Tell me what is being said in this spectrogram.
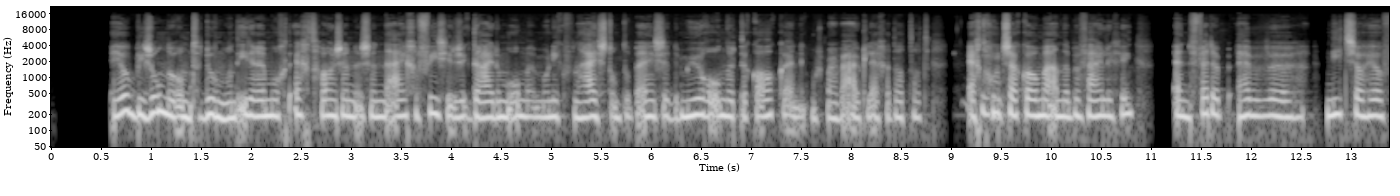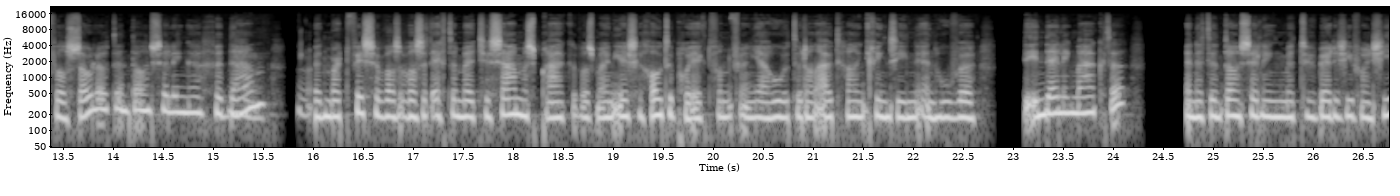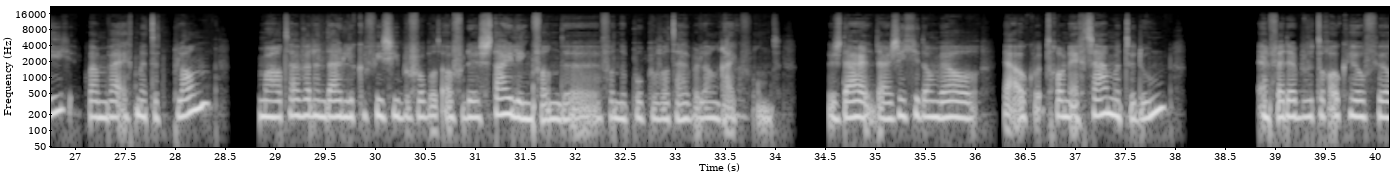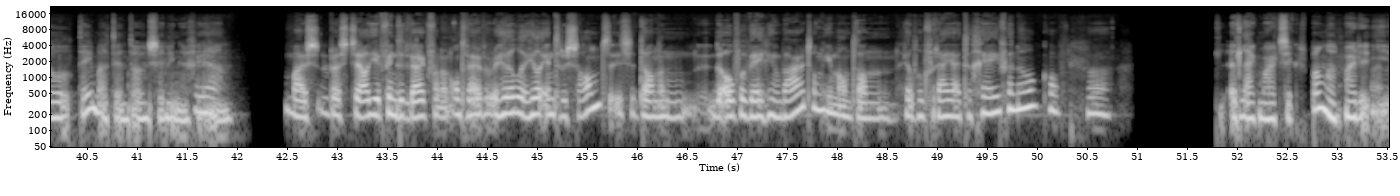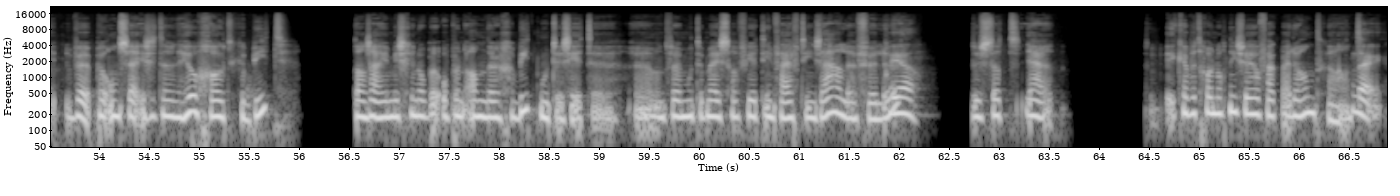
heel bijzonder om te doen. Want iedereen mocht echt gewoon zijn, zijn eigen visie. Dus ik draaide me om en Monique van Heij stond opeens de muren onder te kalken. En ik moest maar weer uitleggen dat dat echt goed zou komen aan de beveiliging. En verder hebben we niet zo heel veel solo tentoonstellingen gedaan. Met Bart Visser was, was het echt een beetje samenspraak. Het was mijn eerste grote project van, van ja, hoe het er dan uit ging zien en hoe we de indeling maakten. En de tentoonstelling met Hubert de Givenchy kwamen wij echt met het plan. Maar had hij wel een duidelijke visie bijvoorbeeld over de styling van de, van de poppen, wat hij belangrijk vond. Dus daar, daar zit je dan wel ja, ook het gewoon echt samen te doen. En verder hebben we toch ook heel veel thematentoonstellingen gedaan. Maar stel, je vindt het werk van een ontwerper heel, heel interessant. Is het dan een, de overweging waard om iemand dan heel veel vrijheid te geven ook? Of, uh... Het lijkt me hartstikke spannend, maar de, we, bij ons is het een heel groot gebied dan zou je misschien op, op een ander gebied moeten zitten. Uh, want we moeten meestal 14, 15 zalen vullen. Ja. Dus dat, ja, ik heb het gewoon nog niet zo heel vaak bij de hand gehad. Nee.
